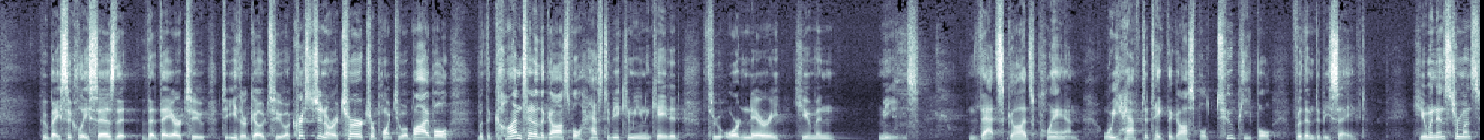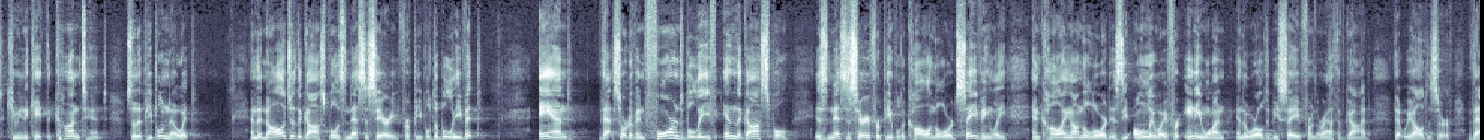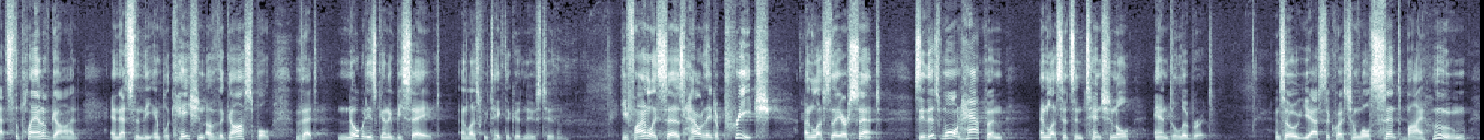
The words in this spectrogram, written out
who basically says that, that they are to, to either go to a Christian or a church or point to a Bible, but the content of the gospel has to be communicated through ordinary human means. That's God's plan. We have to take the gospel to people for them to be saved. Human instruments communicate the content so that people know it, and the knowledge of the gospel is necessary for people to believe it, and that sort of informed belief in the gospel is necessary for people to call on the Lord savingly, and calling on the Lord is the only way for anyone in the world to be saved from the wrath of God that we all deserve. That's the plan of God, and that's in the implication of the gospel that nobody's going to be saved unless we take the good news to them he finally says, How are they to preach unless they are sent? See, this won't happen unless it's intentional and deliberate. And so you ask the question, well, sent by whom?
